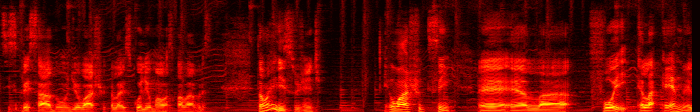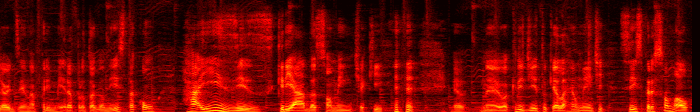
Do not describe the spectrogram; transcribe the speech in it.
se expressado, onde eu acho que ela escolheu mal as palavras. Então é isso, gente. Eu acho que sim, é, ela foi, ela é, melhor dizendo, a primeira protagonista com raízes criadas somente aqui. eu, né, eu acredito que ela realmente se expressou mal.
